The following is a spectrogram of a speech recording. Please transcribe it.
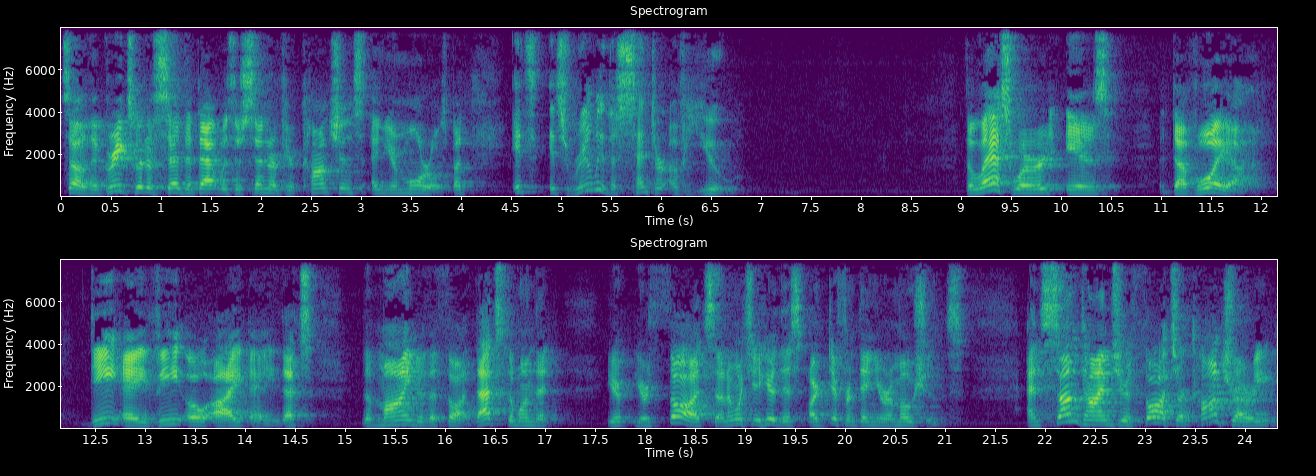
So the Greeks would have said that that was the center of your conscience and your morals, but it's, it's really the center of you. The last word is dianoia, D A V O I A. That's the mind or the thought. That's the one that your, your thoughts, and I want you to hear this, are different than your emotions. And sometimes your thoughts are contrary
